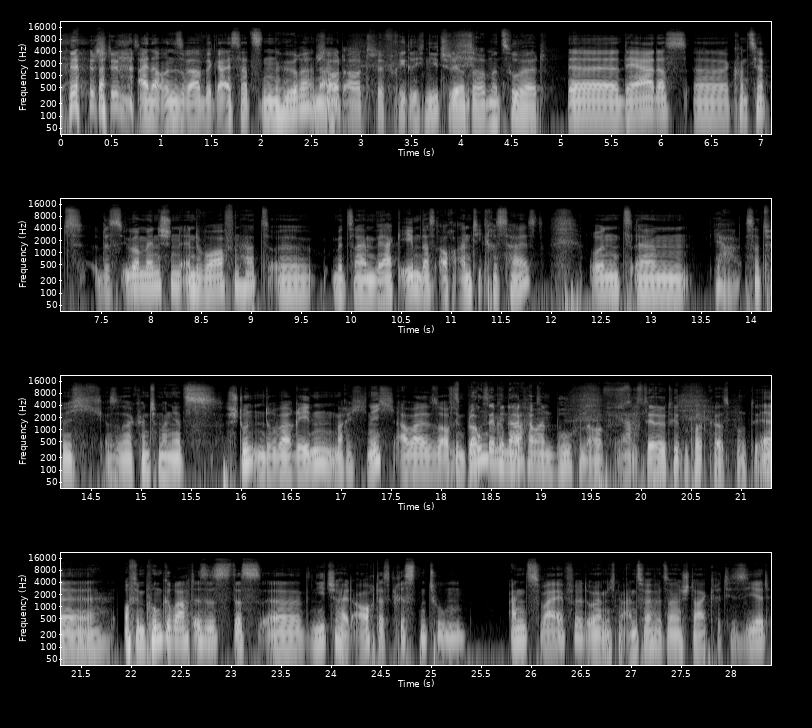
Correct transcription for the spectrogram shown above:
Stimmt. Einer unserer begeistertsten Hörer. Nein. Shoutout, Friedrich Nietzsche, der uns auch immer zuhört. äh, der das äh, Konzept des Übermenschen entworfen hat äh, mit seinem Werk eben, das auch Antichrist heißt. Und ähm, ja, ist natürlich, also da könnte man jetzt Stunden drüber reden, mache ich nicht, aber so auf Das den Punkt Blog-Seminar gebracht, kann man buchen auf Ja. stereotypenpodcast.de. äh, auf den Punkt gebracht ist es, dass äh, Nietzsche halt auch das Christentum anzweifelt oder nicht nur anzweifelt, sondern stark kritisiert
